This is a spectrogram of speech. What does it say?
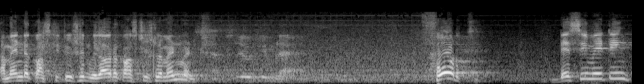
amend a constitution without a constitutional amendment. Absolutely black. Fourth, decimating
